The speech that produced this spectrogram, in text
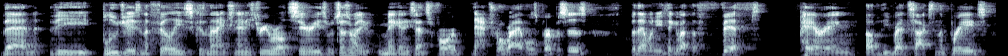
then the Blue Jays and the Phillies because of the 1993 World Series, which doesn't really make any sense for natural rivals purposes. But then when you think about the fifth pairing of the Red Sox and the Braves,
